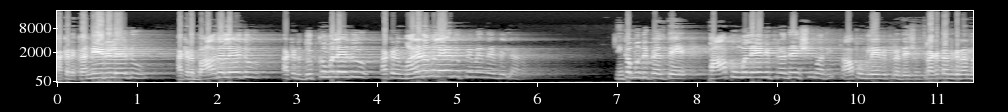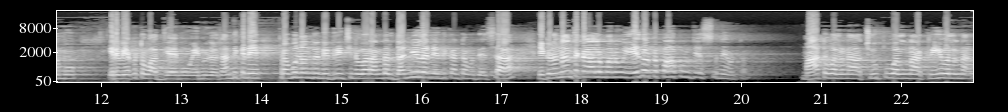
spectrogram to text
అక్కడ కన్నీరు లేదు అక్కడ బాధ లేదు అక్కడ దుఃఖము లేదు అక్కడ మరణము లేదు ప్రియమేందేం వెళ్ళారు ఇంకా ముందుకు వెళ్తే పాపము లేని ప్రదేశం అది. పాపము లేని ప్రదేశం. ప్రకటన గ్రంథము ఇరవై ఒకటవ అధ్యాయము ఎనిమిదవ అందుకనే ప్రభునందు నిద్రించిన వారు అందరు ధన్యులని ఎందుకంటామో తెలుసా? ఇక్కడ ఉన్నంతకాలం మనం ఏదో ఒక పాపం చేస్తూనే ఉంటాం. మాట వలన చూపు వలన క్రియ వలన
